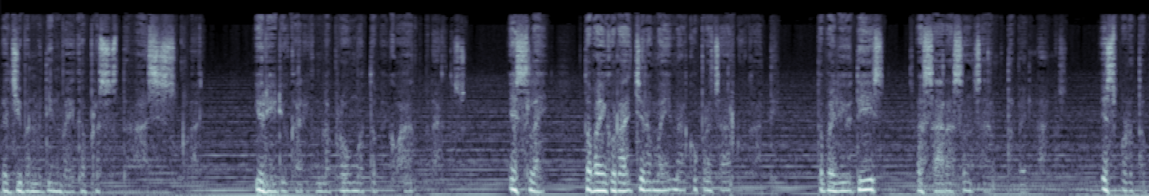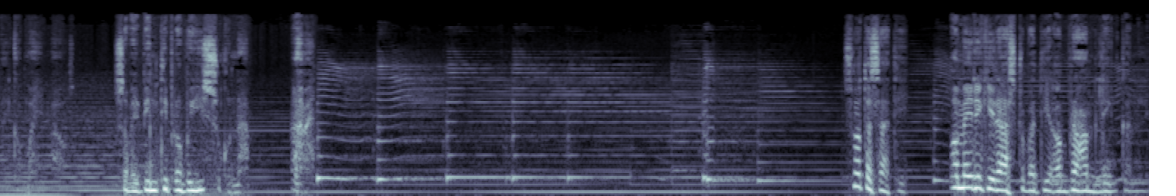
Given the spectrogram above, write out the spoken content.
र जीवनमा दिनुभएका प्रशस्त आशिषको लागि। यो रेडियो कार्यक्रमलाई प्रभु म तपाईँको हातमा राख्दछु। यसलाई तपाईँको राज्य र महिमाको प्रचारको खातिर तपाईँले यो देश र सारा संसारमा तपाईँले लानुहोस्। यसबाट तपाईँको महिमा होस्। सबै बिन्ती प्रभु यीशुको नाम। आमेन। साथी अमेरिकी राष्ट्रपति अब्राहम लिङ्कनले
